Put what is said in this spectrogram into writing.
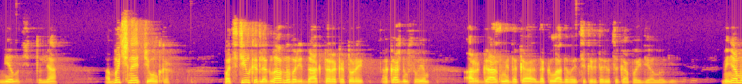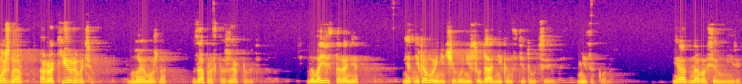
мелочь, туля, обычная телка, подстилка для главного редактора, который о каждом своем оргазме докладывает секретарю ЦК по идеологии. Меня можно рокировать, мною можно запросто жертвовать. На моей стороне нет никого и ничего, ни суда, ни конституции, ни закона. Я одна во всем мире.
